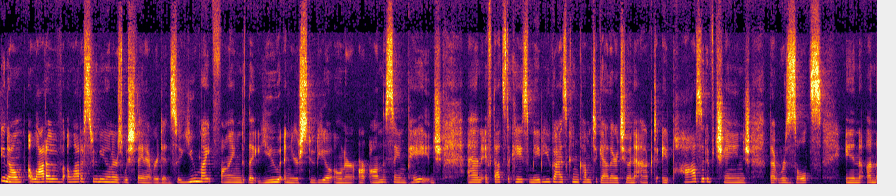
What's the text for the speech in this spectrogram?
you know a lot of a lot of studio owners wish they never did. So you might find that you and your studio owner are on the same page. And if that's the case maybe you guys can come together to enact a positive change that results in an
